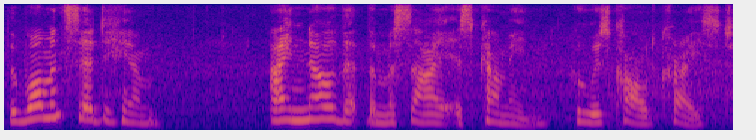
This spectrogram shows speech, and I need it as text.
The woman said to him, I know that the Messiah is coming, who is called Christ.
